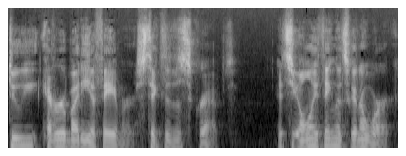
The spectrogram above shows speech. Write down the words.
do everybody a favor, stick to the script. It's the only thing that's going to work.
